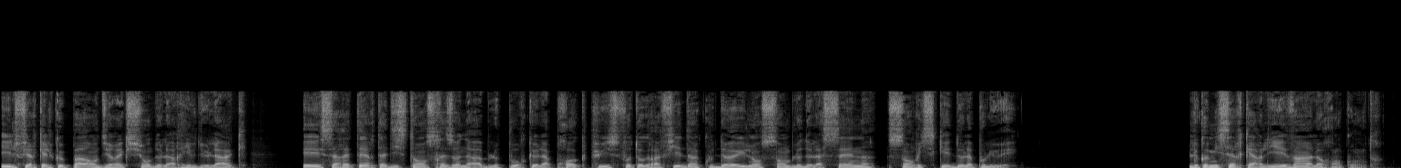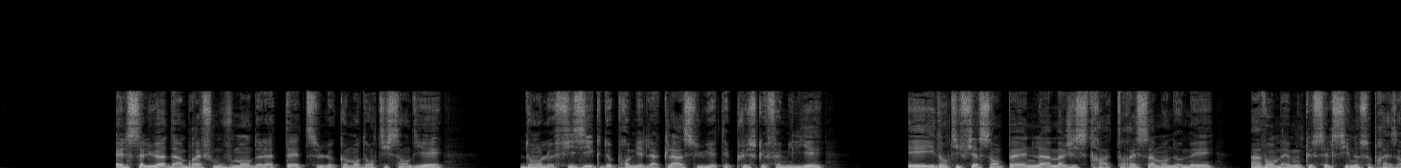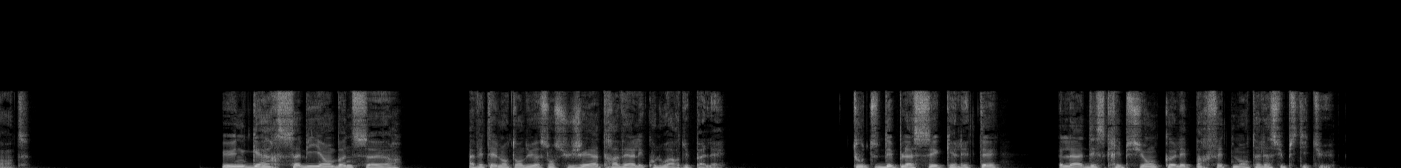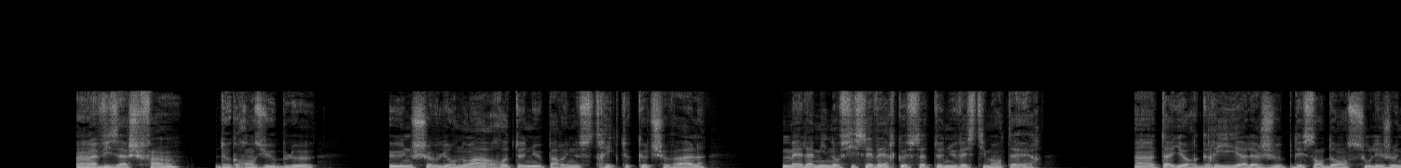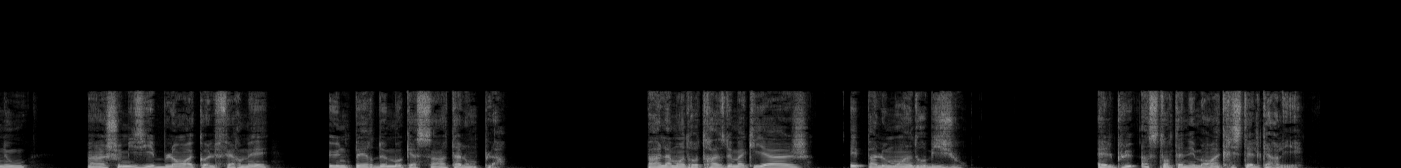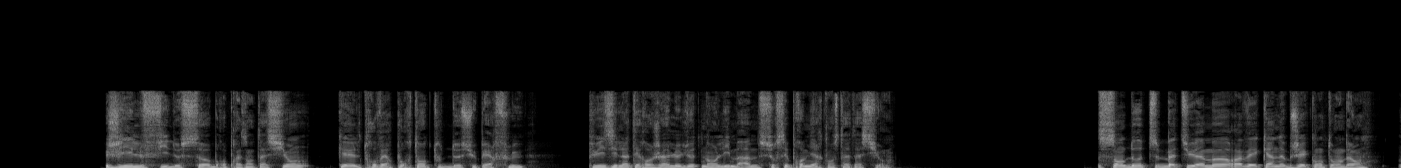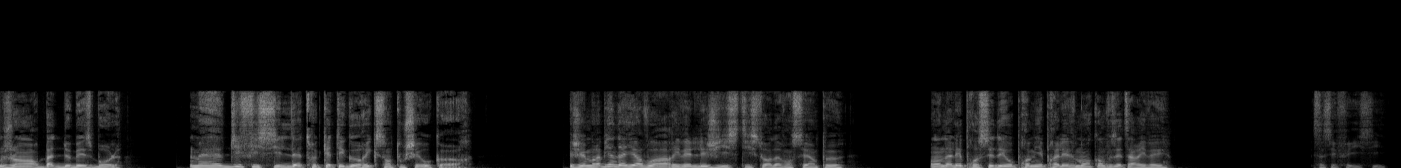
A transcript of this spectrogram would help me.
Ils firent quelques pas en direction de la rive du lac et s'arrêtèrent à distance raisonnable pour que la proc puisse photographier d'un coup d'œil l'ensemble de la scène sans risquer de la polluer. Le commissaire Carlier vint à leur rencontre. Elle salua d'un bref mouvement de la tête le commandant Tissandier, dont le physique de premier de la classe lui était plus que familier, et identifia sans peine la magistrate récemment nommée avant même que celle-ci ne se présente. Une garce habillée en bonne sœur, avait-elle entendu à son sujet à travers les couloirs du palais. Toute déplacée qu'elle était, la description collait parfaitement à la substitut. Un visage fin, de grands yeux bleus, une chevelure noire retenue par une stricte queue de cheval, mais la mine aussi sévère que sa tenue vestimentaire, un tailleur gris à la jupe descendant sous les genoux, un chemisier blanc à col fermé, une paire de mocassins à talons plats. Pas la moindre trace de maquillage et pas le moindre bijou. Elle plut instantanément à Christelle Carlier. Gilles fit de sobres présentations, qu'elles trouvèrent pourtant toutes deux superflues, puis il interrogea le lieutenant Limam sur ses premières constatations sans doute battu à mort avec un objet contondant, genre batte de baseball. Mais difficile d'être catégorique sans toucher au corps. J'aimerais bien d'ailleurs voir arriver le légiste, histoire d'avancer un peu. On allait procéder au premier prélèvement quand vous êtes arrivé. Ça s'est fait ici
